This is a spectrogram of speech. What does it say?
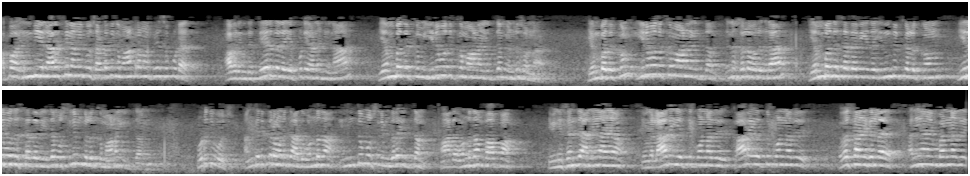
அப்போ இந்திய அரசியல் அமைப்பு சட்டத்துக்கு மாற்றமா பேசக்கூடாது. அவர் இந்த தேர்தலை எப்படி அணுகினார்? எண்பதுக்கும் இருபதுக்குமான யுத்தம் என்று சொன்னார். எண்பதுக்கும் இருபதுக்குமான யுத்தம். என்ன சொல்ல வருகிறார்? எண்பது சதவீத இந்துக்களுக்கும் இருபது சதவீத முஸ்லிம்களுக்குமான யுத்தம். முடிஞ்சு போச்சு. அங்க இருக்கிறவனுக்கு அது ஒண்ணுதான். இந்து முஸ்லிம்கிற யுத்தம். அதை ஒண்ணுதான் பார்ப்பான். இவங்க செஞ்ச அநியாயம். இவங்க லாரி ஏற்றி கொண்டது காரை ஏற்றி கொண்டது விவசாயிகளை அநியாயம் பண்ணது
